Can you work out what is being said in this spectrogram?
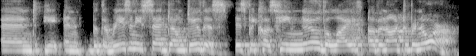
And he and but the reason he said, "Don't do this," is because he knew the life of an entrepreneur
